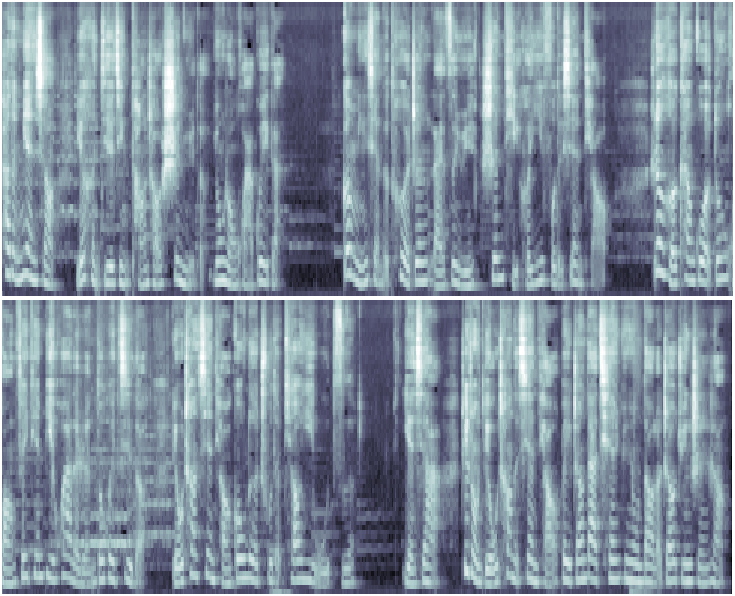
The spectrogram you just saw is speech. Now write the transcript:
她的面相也很接近唐朝仕女的雍容华贵感，更明显的特征来自于身体和衣服的线条。任何看过敦煌飞天壁画的人都会记得流畅线条勾勒出的飘逸舞姿。眼下，这种流畅的线条被张大千运用到了昭君身上。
